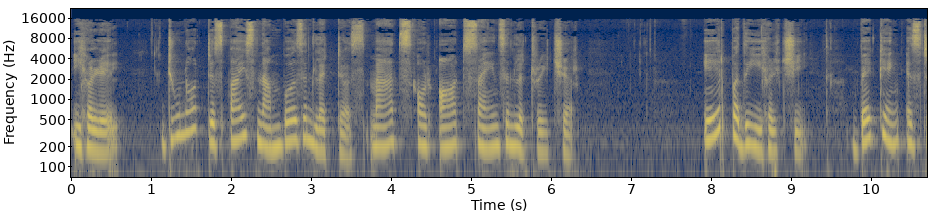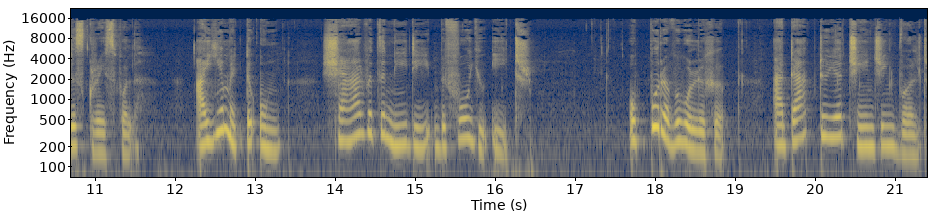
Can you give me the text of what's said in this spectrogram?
இகழேல் Do not despise numbers and letters, maths or art, science and literature. ஏற்பது இகழ்ச்சி பெக்கிங் இஸ் டிஸ்கிரேஸ்ஃபுல் ஐயமிட்டு உண் ஷேர் வித் த நீடி பிஃபோர் யூ ஈட் ஒப்புரவு ஒழுகு அடாப்ட் டு யர் சேஞ்சிங் வேர்ல்ட்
